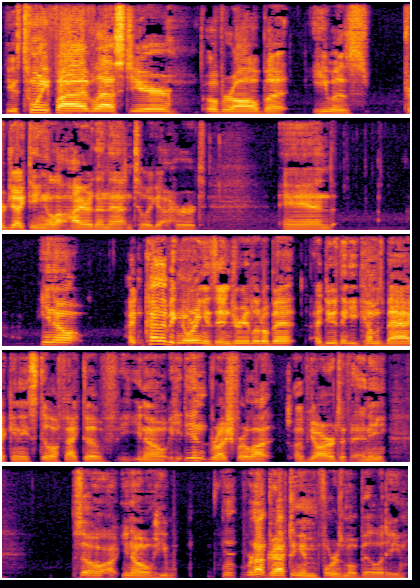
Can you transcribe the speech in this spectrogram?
He was 25 last year overall, but he was projecting a lot higher than that until he got hurt. And you know, I'm kind of ignoring his injury a little bit. I do think he comes back and he's still effective. You know, he didn't rush for a lot of yards, if any. So, uh, you know, he we're not drafting him for his mobility.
